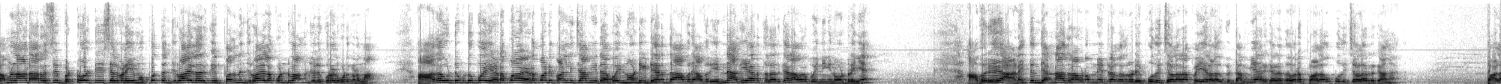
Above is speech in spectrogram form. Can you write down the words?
தமிழ்நாடு அரசு பெட்ரோல் டீசல் விலையை முப்பத்தஞ்சு ரூபாயில் இருக்குது பதினஞ்சு ரூபாயில் கொண்டு வாங்கன்னு சொல்லி குரல் கொடுக்கணுமா? அதை விட்டுவிட்டு போய் எடப்பா எடப்பாடி பழனிசாமி கிட்ட போய் நோண்டிக்கிட்டே இருந்தால் அவர் அவர் என்ன அதிகாரத்தில் இருக்கார் அவரை போய் நீங்கள் நோண்டுறீங்க? அவர் அனைத்து இந்திய அண்ணா திராவிட முன்னேற்ற கழகத்தினுடைய பொதுச் செயலாளராக பெயர் அளவுக்கு டம்மியாக இருக்கிறத தவிர பல பொதுச் செயலாளர் இருக்காங்க. பல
